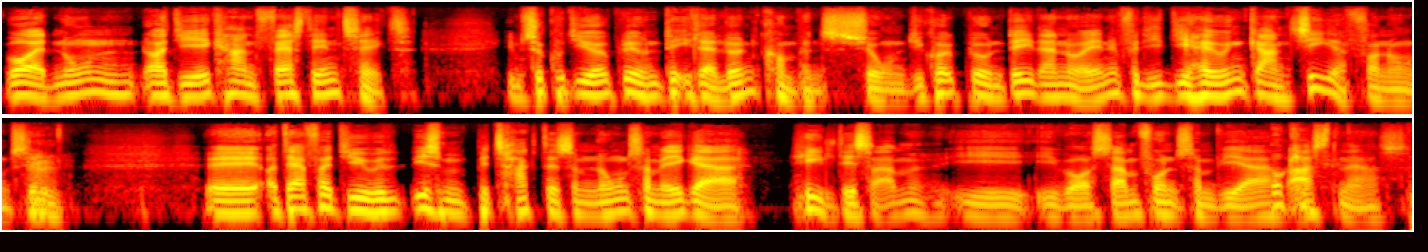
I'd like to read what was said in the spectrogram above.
hvor at nogen, når de ikke har en fast indtægt, jamen, så kunne de jo ikke blive en del af lønkompensationen. De kunne ikke blive en del af noget andet, fordi de har jo ingen garantier for nogen ting. Mm. Øh, og derfor er de jo ligesom betragtet som nogen, som ikke er helt det samme i, i vores samfund, som vi er okay. resten af os.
